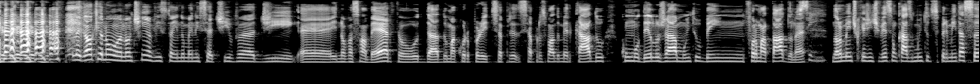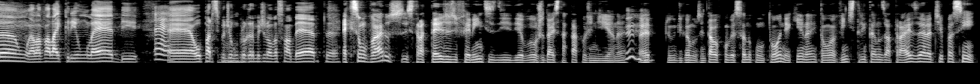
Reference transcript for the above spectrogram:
legal que eu não, eu não tinha visto ainda uma iniciativa de é, inovação aberta ou da, de uma corporate se, se aproximar do mercado com um modelo já muito bem formatado, né? Sim. Normalmente o que a gente vê são casos muito de experimentação, ela vai lá e cria um lab, é. É, ou participa de algum programa de inovação aberta. É que são várias estratégias diferentes de, de ajudar a startup hoje em dia, né? Uhum. É, digamos, a gente tava conversando com o Tony aqui, né? Então, há 20, 30 anos atrás era tipo assim,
